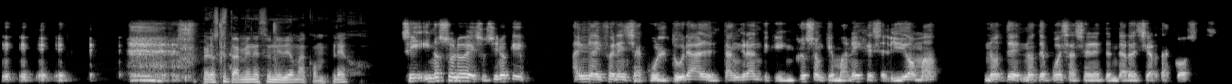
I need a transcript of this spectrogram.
Pero es que también es un idioma complejo. Sí, y no solo eso, sino que hay una diferencia cultural tan grande que incluso aunque manejes el idioma, no te, no te puedes hacer entender de ciertas cosas.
